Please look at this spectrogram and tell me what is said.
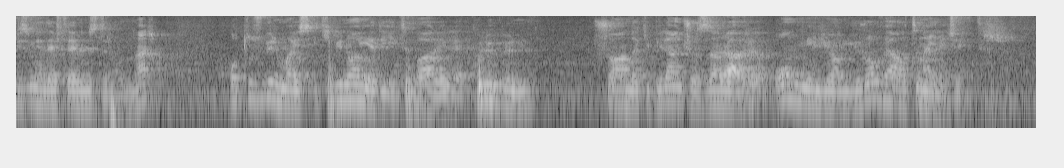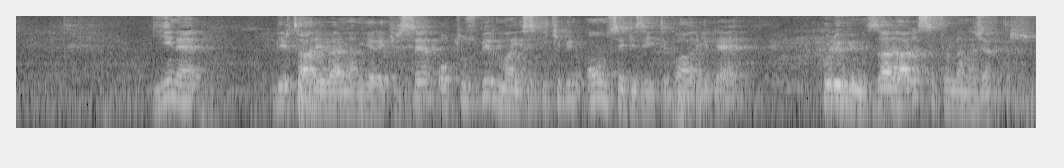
Bizim hedeflerimizdir bunlar. 31 Mayıs 2017 itibariyle kulübün şu andaki bilanço zararı 10 milyon euro ve altına inecektir. Yine bir tarih vermem gerekirse 31 Mayıs 2018 itibariyle kulübün zararı sıfırlanacaktır.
